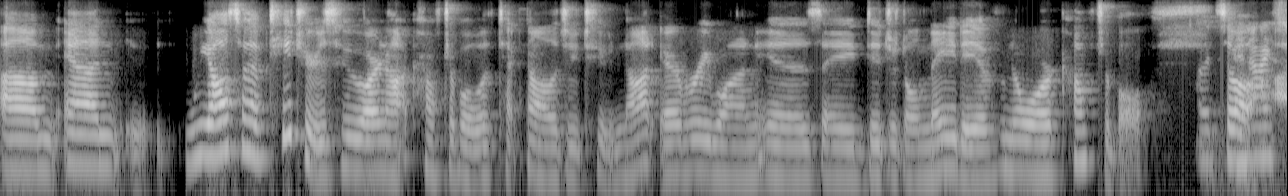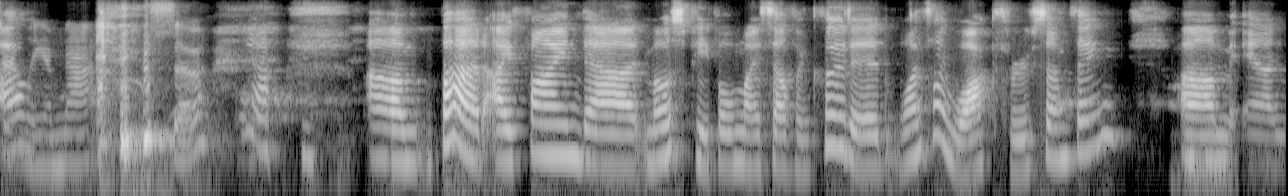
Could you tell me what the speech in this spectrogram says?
Um, and we also have teachers who are not comfortable with technology too. Not everyone is a digital native nor comfortable. So and I certainly am not. so Yeah. Um, but I find that most people, myself included, once I walk through something um, and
